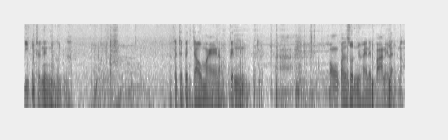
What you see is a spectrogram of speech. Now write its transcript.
อีกเทีหนึ่งทุกคนนะก็จะเป็นเจ้าใหม่นะเป็นห้องประชาชนอยู่ภายในบ้านนี่แหละเนาะ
